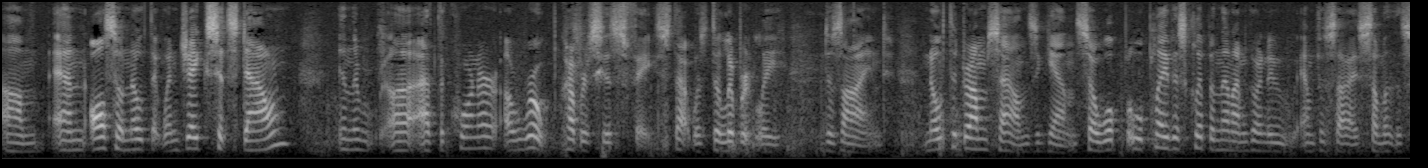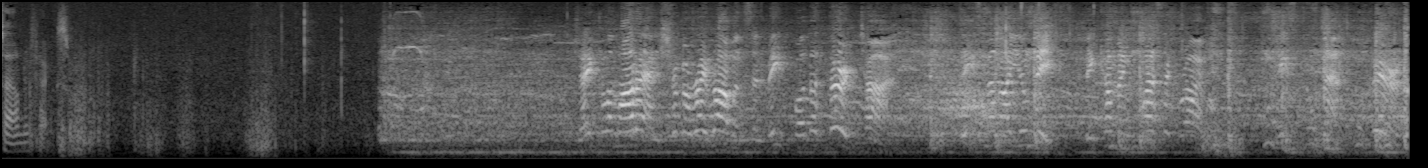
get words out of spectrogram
Um, and also note that when Jake sits down in the uh, at the corner, a rope covers his face. That was deliberately designed. Note the drum sounds again. So we'll we'll play this clip, and then I'm going to emphasize some of the sound effects. Jake LaMotta and Sugar Ray Robinson meet for the third time. These men are unique, becoming classic rivals. These two men, fierce,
